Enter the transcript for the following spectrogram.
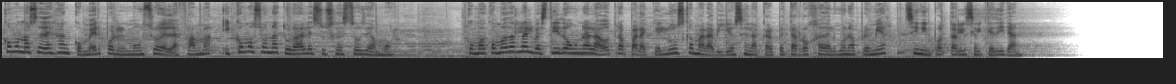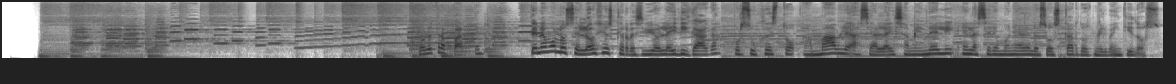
cómo no se dejan comer por el monstruo de la fama y cómo son naturales sus gestos de amor, como acomodarle el vestido una a la otra para que luzca maravillosa en la carpeta roja de alguna premier sin importarles el que dirán. Por otra parte, tenemos los elogios que recibió Lady Gaga por su gesto amable hacia Liza Minnelli en la ceremonia de los Oscars 2022.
